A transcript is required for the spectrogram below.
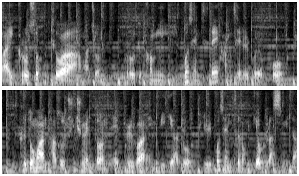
마이크로소프트와 아마존, 브로드컴이 2%대 강세를 보였고 그동안 다소 주춤했던 애플과 엔비디아도 1% 넘게 올랐습니다.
